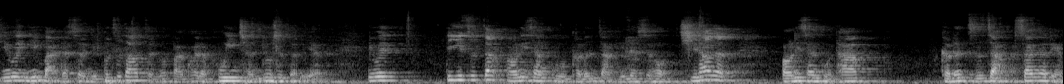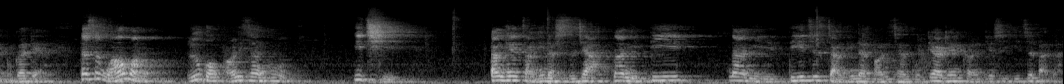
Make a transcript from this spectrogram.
因为你买的时候你不知道整个板块的呼应程度是怎么样，因为第一只涨房地产股可能涨停的时候，其他的房地产股它可能只涨三个点五个点，但是往往如果房地产股一起当天涨停的十家，那你第一。那你第一只涨停的房地产股，第二天可能就是一字板了，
